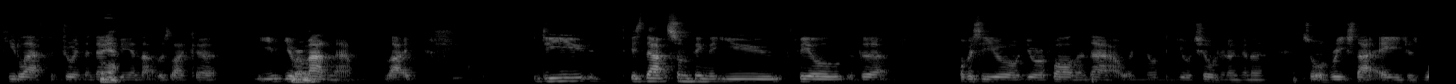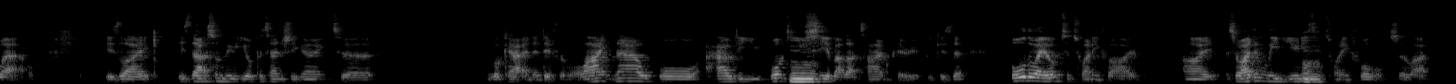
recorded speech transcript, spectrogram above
he left and joined the navy, yeah. and that was like a you, are a hmm. man now. Like, do you? Is that something that you feel that? Obviously, you're you're a father now, and your your children are going to sort of reach that age as well. Is like, is that something that you're potentially going to look at in a different light now, or how do you? What do you mm. see about that time period? Because that all the way up to 25, I so I didn't leave uni mm. 24. So like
